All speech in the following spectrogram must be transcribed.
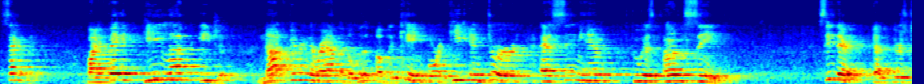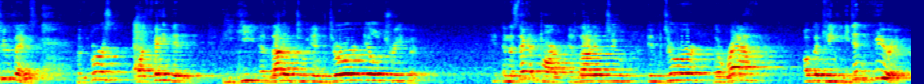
Secondly, by faith he left Egypt, not fearing the wrath of the, of the king, for he endured as seeing him who is unseen. See there, there's two things. The first, what faith did, he, he allowed him to endure ill treatment. And the second part, it allowed him to endure the wrath of the king. He didn't fear it.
